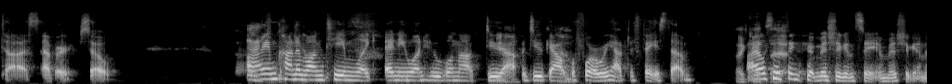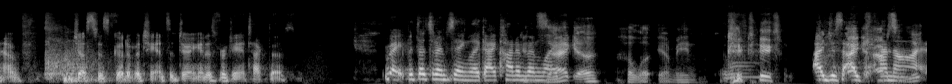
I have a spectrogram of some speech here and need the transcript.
to us ever. So I am kind of on team like anyone who will knock Duke Yeah. out, Duke out Yeah. before we have to face them. I, I also that. think that Michigan State and Michigan have just as good of a chance of doing it as Virginia Tech does. Right, but that's what I'm saying. Like I kind of am like Gonzaga. Hello. I mean, I just I cannot.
